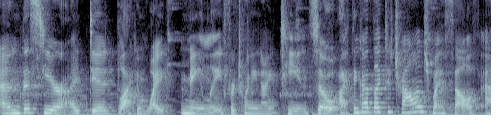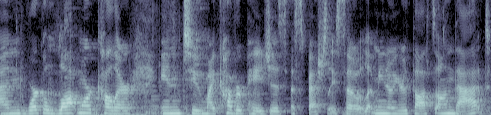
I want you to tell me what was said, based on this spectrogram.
and this year I did black and white mainly for 2019. So I think I'd like to challenge myself and work a lot more color into my cover pages especially. So let me know your thoughts on that.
